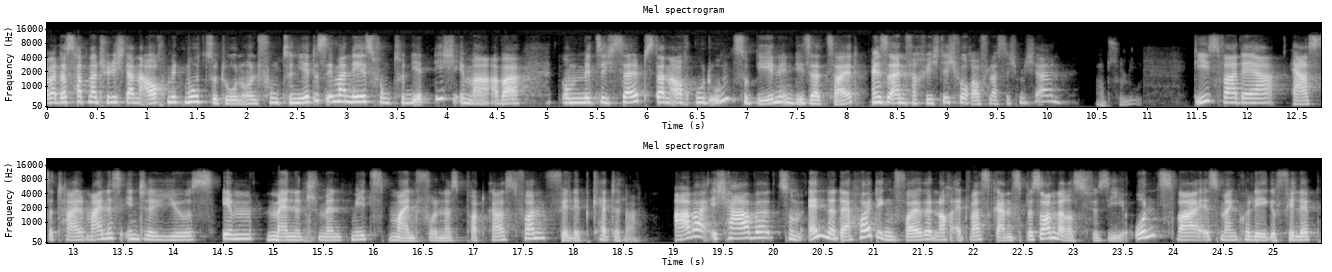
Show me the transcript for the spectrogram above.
Aber das hat natürlich dann auch mit Mut zu tun. Und funktioniert es immer? Nee, es funktioniert nicht immer. Aber um mit sich selbst dann auch gut umzugehen in dieser Zeit, ist einfach wichtig, worauf lasse ich mich ein. Absolut. Dies war der erste Teil meines Interviews im Management Meets Mindfulness Podcast von Philipp Ketteler. Aber ich habe zum Ende der heutigen Folge noch etwas ganz Besonderes für Sie. Und zwar ist mein Kollege Philipp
